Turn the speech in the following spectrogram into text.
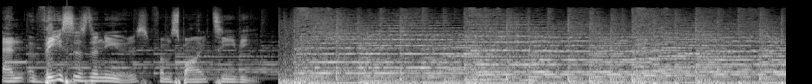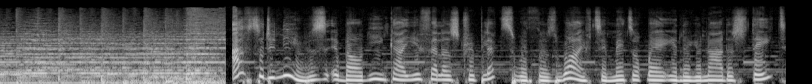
And this is the news from Spye TV. After the news about Yinka Ayefele's triplets with his wife Temitope in the United States,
